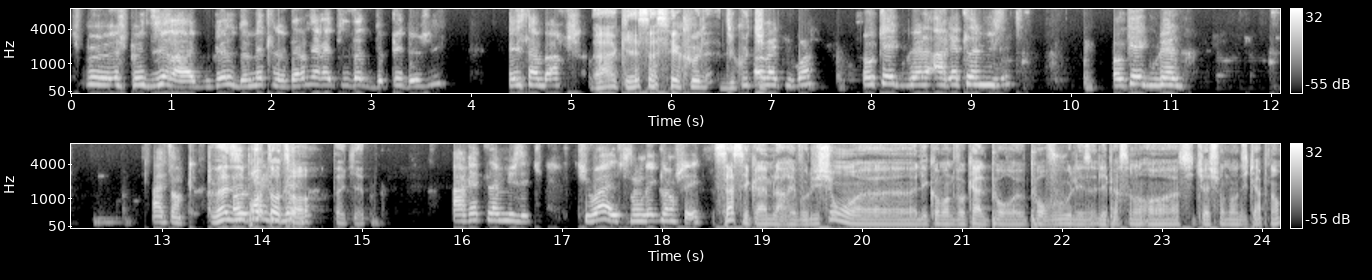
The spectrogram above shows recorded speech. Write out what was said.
je, peux, je peux dire à Google de mettre le dernier épisode de P2J et ça marche. Ah ok, ça c'est cool. Du coup, tu... Ah bah tu vois. Ok Google, arrête la musique. Ok Google. Attends, vas-y, prends ton Google. temps. T'inquiète. arrête la musique. Tu vois, elles sont déclenchées. Ça, c'est quand même la révolution, euh, les commandes vocales pour, euh, pour vous, les, les personnes en, en situation de handicap, non?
